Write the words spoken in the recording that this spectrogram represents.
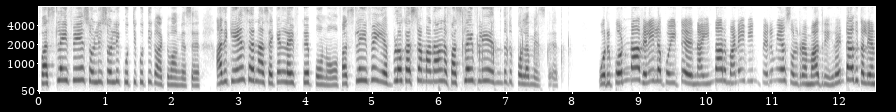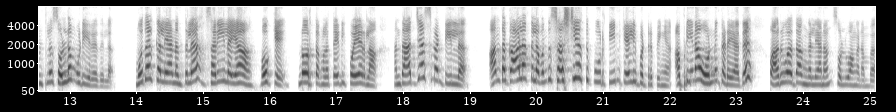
ஃபர்ஸ்ட் லைஃபே சொல்லி சொல்லி குத்தி குத்தி காட்டுவாங்க சார் அதுக்கு ஏன் சார் நான் செகண்ட் லைஃப்க்கே போகணும்? ஃபர்ஸ்ட் லைஃபே எவ்வளோ கஷ்டமானாலும் நான் ஃபர்ஸ்ட் லைஃப்லயே இருந்துட்டு போலாமே சார் ஒரு பொண்ணா வெளியில போயிட்டு நான் இன்னார் மனைவின்னு பெருமையா சொல்ற மாதிரி ரெண்டாவது கல்யாணத்துல சொல்ல முடியறது இல்ல முதல் கல்யாணத்துல சரியில்லையா? ஓகே இன்னொருத்தவங்கள தேடி போயிடலாம் அந்த அட்ஜஸ்ட்மெண்ட் இல்ல. அந்த காலத்துல வந்து சஷ்டியத்து பூர்த்தின்னு கேள்விப்பட்டிருப்பீங்க. அப்படின்னா ஒண்ணும் கிடையாது. அறுபதாம் கல்யாணம்னு சொல்லுவாங்க நம்ம.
